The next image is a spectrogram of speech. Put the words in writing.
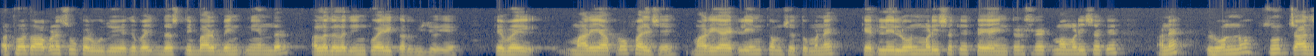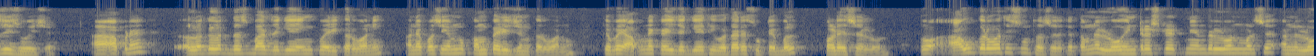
અથવા તો આપણે શું કરવું જોઈએ કે ભાઈ દસથી બાર બેંકની અંદર અલગ અલગ ઇન્ક્વાયરી કરવી જોઈએ. કે ભાઈ મારી આ પ્રોફાઇલ છે, મારી આ એટલી ઇન્કમ છે, તો મને કેટલી લોન મળી શકે, કયા ઇન્ટરેસ્ટ રેટમાં મળી શકે અને લોનનો શું ચાર્જીસ હોય છે. આ આપણે અલગ અલગ દસ બાર જગ્યાએ ઇન્ક્વાયરી કરવાની અને પછી એમનું કમ્પેરિઝન કરવાનું કે ભાઈ આપને કઈ જગ્યાએથી વધારે સુટેબલ પડે છે લોન તો આવું કરવાથી શું થશે કે તમને લો ઇન્ટરેસ્ટ રેટની અંદર લોન મળશે અને લો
